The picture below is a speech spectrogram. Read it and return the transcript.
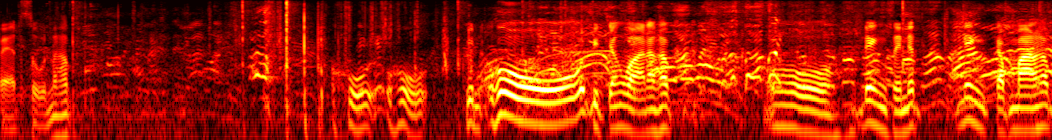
ว่าอันนั้นกันนี่ดีเลยนะเห็นให้เบิ่งแหน่บ่ตูดแปดศูนย์นะครับ โอ้โห โอ้โห ขึ้น โอ้โห ปิดจังหวะนะครับ โอ้โห เด้งเสร็จนิดเด้งกลับมานะครับ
